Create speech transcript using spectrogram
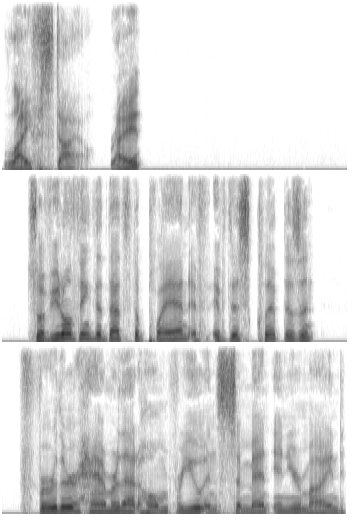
lifestyle right? So if you don't think that that's the plan if if this clip doesn't further hammer that home for you and cement in your mind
